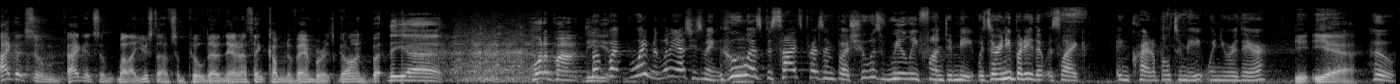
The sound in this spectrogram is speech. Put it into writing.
I got some. I got some. Well, I used to have some pull down there. I think come November it's gone. But the. Uh, what about the? But, but wait a minute, let me ask you something. Who was, besides President Bush, who was really fun to meet? Was there anybody that was like incredible to meet when you were there? Y- yeah, Who?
